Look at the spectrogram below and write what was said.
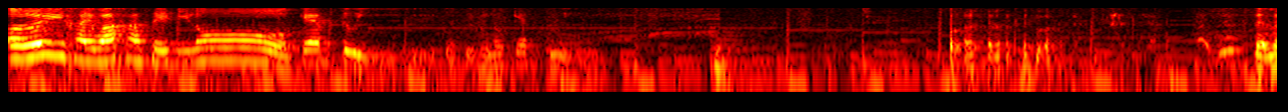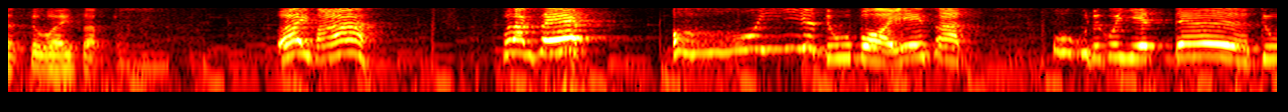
เอ้ย ใครวะคาเซมิโลแก้มตุยคาเซมิโลแก้มตุยแต่ละตัว แต่ละตัวไอสัตว์เฮ้ย มาฝรั่งเศส โอ้ยดูบ่อยไอสัตว์ โอ้คุณนึกว่าเย็ดเดอร์ดู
